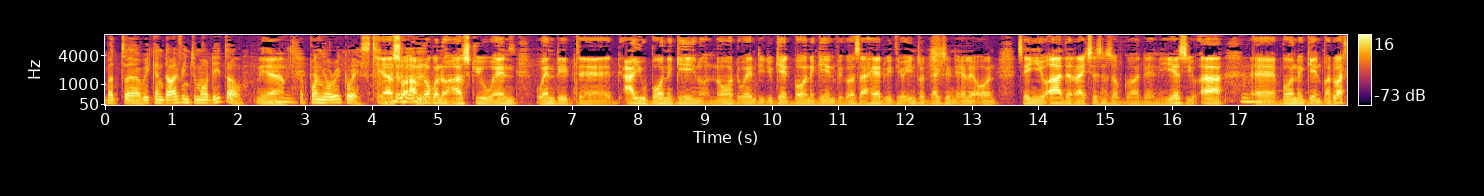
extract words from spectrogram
But uh, we can dive into more detail Yeah. upon your request. Yeah, so I'm not going to ask you when when did uh, are you born again or not? When did you get born again? Because I heard with your introduction earlier on saying you are the righteousness of God, and yes, you are uh, born again. But what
